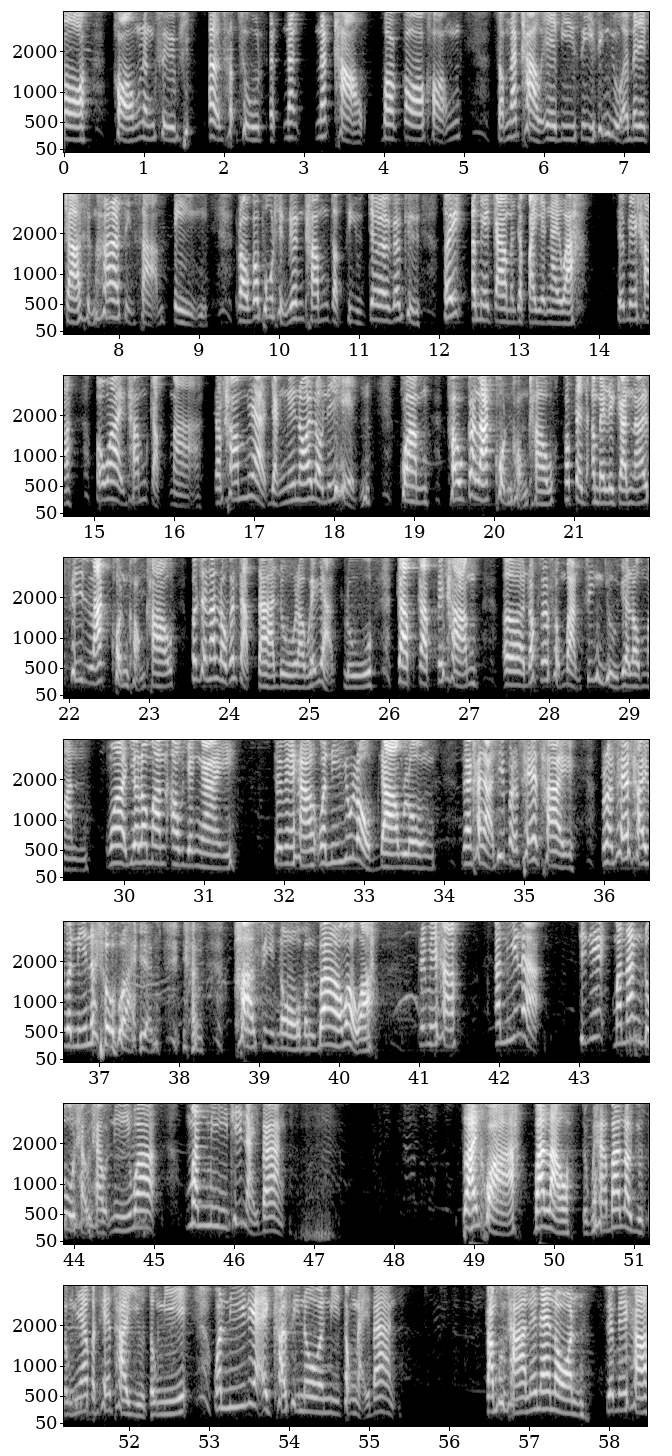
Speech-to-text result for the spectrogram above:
ของหนังสือพิเอ่อสูตรนักนักข่าวบกของ สำนักข่าว ABC ซึ่งอยู่อเมริกาถึง 53 ปี เราก็พูดถึงเรื่องทัมกับฟิวเจอร์ก็คือ เฮ้ย อเมริกามันจะไปยังไงวะ ใช่ไหมคะ เพราะว่าไอ้ทัมกลับมาแต่ทัมเนี่ยอย่างน้อยๆ เราได้เห็น ความเขาก็รักคนของเขาเขาเป็นอเมริกันนะที่รักคนของเขา เพราะฉะนั้นเราก็จับตาดูเราก็อยากรู้กลับกลับไปถามเอ่อดรสมบัติซึ่งอยู่เยอรมัน ว่าเยอรมันเอายังไงใช่ไหมคะวันนี้ยุโรปดาวลง ในขณะที่ประเทศไทย ประเทศไทยวันนี้นโยบายอย่างอย่างคาสิโนมังบ้าเปล่าวะใช่ไหมคะอันนี้แหละ ทีนี้มานั่งดูแถวแถวนี้ว่า มันมีที่ไหนบ้างซ้ายขวาบ้านเราถูกไหมฮะบ้านเราอยู่ตรงนี้ประเทศไทยอยู่ตรงนี้ วันนี้เนี่ยไอ้คาสิโนมันมีตรงไหนบ้างกัมพูชาแน่แน่นอน ใช่ไหมคะ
